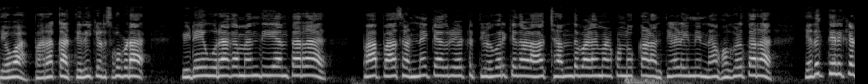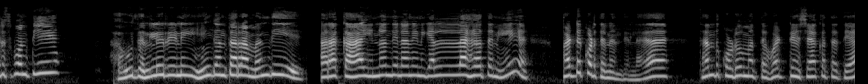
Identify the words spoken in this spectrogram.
ಯವ್ವ, ಪರಕ, ತಲೆ ಕೆಡಿಸ್ಕೊಬೇಡ. ಇಡೇ ಊರಾಗ ಮಂದಿ ಅಂತಾರ ಪಾಪ ಸಣ್ಣಕ್ಕೆ ಆದ್ರೂ ಎಷ್ಟು ತಿಳುವಳಿಕೆದಾಳ ಚಂದ ಬಳೆ ಮಾಡ್ಕೊಂಡು ಹೋಗ್ತಾಳ ಅಂತ ಹೇಳಿ ನಿನ್ನ ಹೊಗಳ್ತಾರ ಎದಕ್ ತಲೆ ಕೆಡಿಸ್ಕೊಂತಿ ಹೌದಲ್ಲ ರೀಣಿ ಹಿಂಗಂತಾರ ಮಂದಿ ಪರಕ ಇನ್ನೊಂದಿನ ನಿನಗೆಲ್ಲ ಹೇಳ್ತೀನಿ ಪಡ್ಡು ಕೊಡ್ತೇನೆ ಅಂದಿಲ್ಲ ತಂದು ಕೊಡು ಮತ್ತೆ ಹೊಟ್ಟೆ ಶಾಕತತೆ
